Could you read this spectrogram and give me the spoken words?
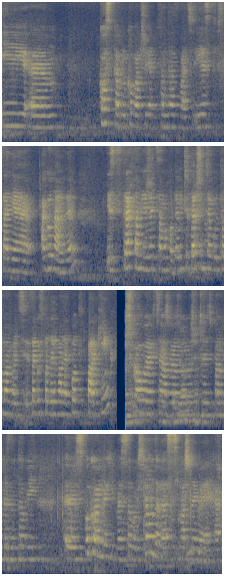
i kostka brukowa, czy jak to tam nazwać, jest w stanie agonalnym. Jest strach tam wjeżdżać samochodem i czy w dalszym ciągu to ma być zagospodarowane pod parking? Szkoły chciałabym życzyć Panu Prezydentowi spokojnych i wesołych świąt oraz smacznego jajka.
